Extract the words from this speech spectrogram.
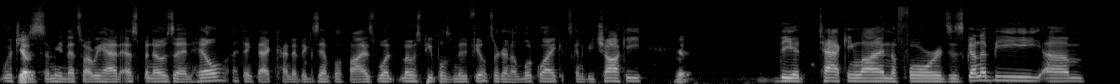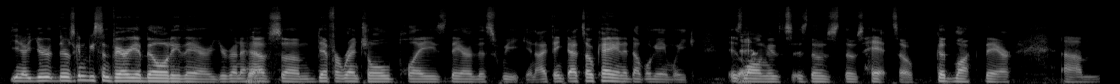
which yep. is, I mean, that's why we had Espinoza and Gil. I think that kind of exemplifies what most people's midfields are going to look like. It's going to be chalky. Yep. The attacking line, the forwards, is going to be um, you know, you're there's going to be some variability there. You're going to yeah. have some differential plays there this week, and I think that's okay in a double game week as yeah. long as as those those hit. So good luck there. Um,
